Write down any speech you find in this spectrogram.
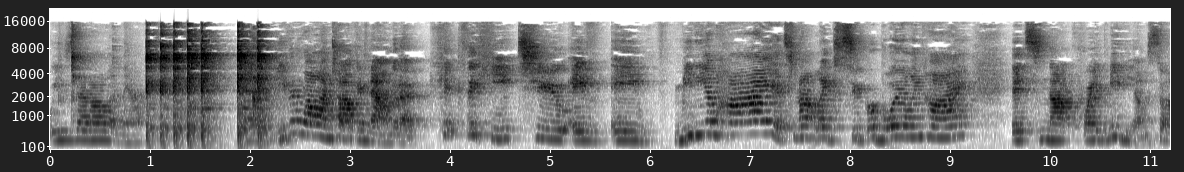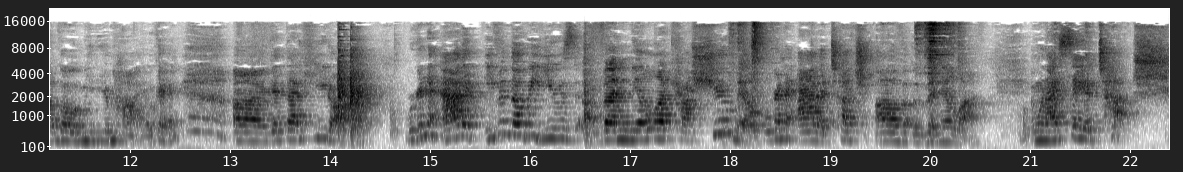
Squeeze that all in there. And even while I'm talking now, I'm gonna kick the heat to a, a medium high. It's not like super boiling high. It's not quite medium, so I'll go medium high, okay? Uh, get that heat on. We're gonna add it, even though we used vanilla cashew milk, we're gonna add a touch of vanilla. And when I say a touch,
